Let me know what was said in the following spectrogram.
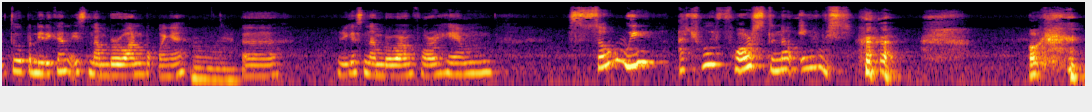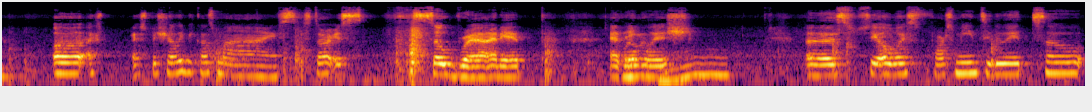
itu pendidikan is number one pokoknya Hmm. uh, pendidikan is number one for him so we actually forced to know English Okay. uh, es- especially because my sister is so great at it at Really? English uh, she always forced me to do it so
